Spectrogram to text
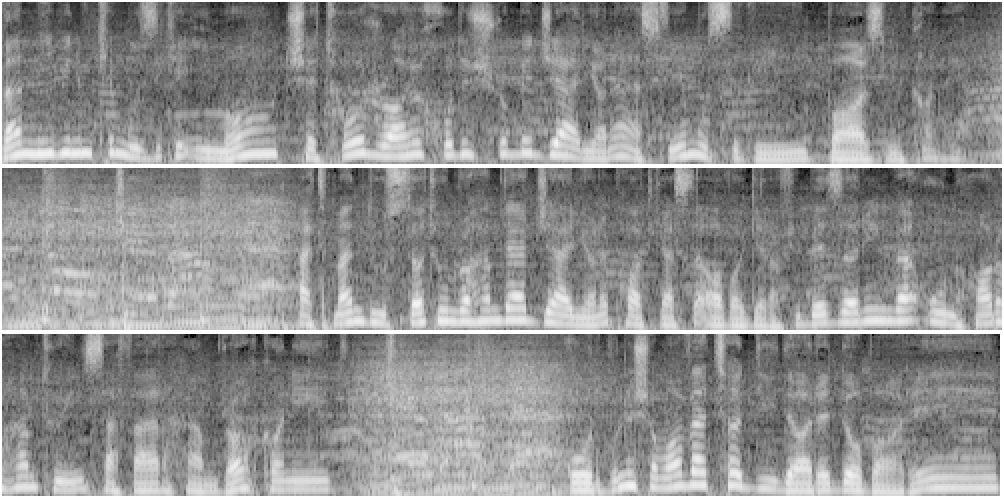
و می‌بینیم که موزیک ایمو چطور راه خودش رو به جریان اصلی موسیقی باز می‌کنه. حتما دوستاتون رو هم در جریان پادکست آواگرافی بذارین و اونها رو هم تو این سفر همراه کنید. قربون شما و تا دیدار دوباره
